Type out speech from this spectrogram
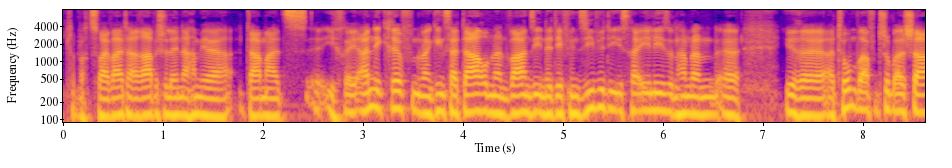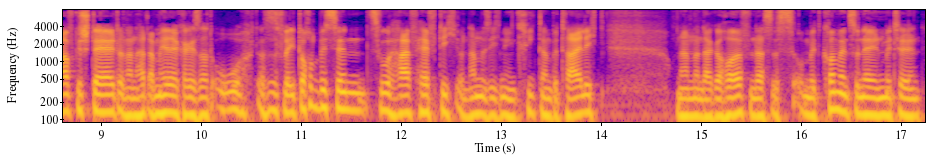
ich glaube noch zwei weitere arabische Länder haben ja damals äh, Israel angegriffen und dann ging es halt darum, dann waren sie in der Defensive, die Israelis, und haben dann äh, ihre Atomwaffen schon mal scharf gestellt und dann hat Amerika gesagt, oh, das ist vielleicht doch ein bisschen zu heftig und haben sich in den Krieg dann beteiligt und haben dann da geholfen, dass es mit konventionellen Mitteln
